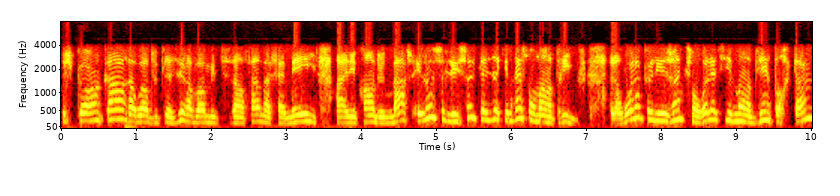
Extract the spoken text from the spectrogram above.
je peux encore avoir du plaisir à voir mes petits-enfants, ma famille, à aller prendre une marche. Et là, les seuls plaisirs qui me restent, on m'en prive. Alors voilà que les gens qui sont relativement bien portants,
